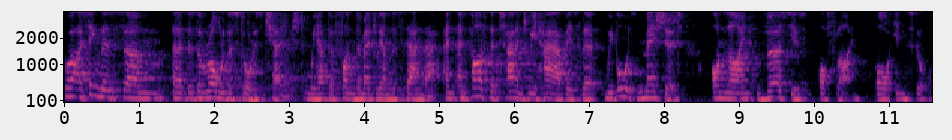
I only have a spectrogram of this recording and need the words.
Well, I think there's um, uh, there's the role of the store has changed, and we have to fundamentally understand that. And and part of the challenge we have is that we've always measured online versus offline or in store.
